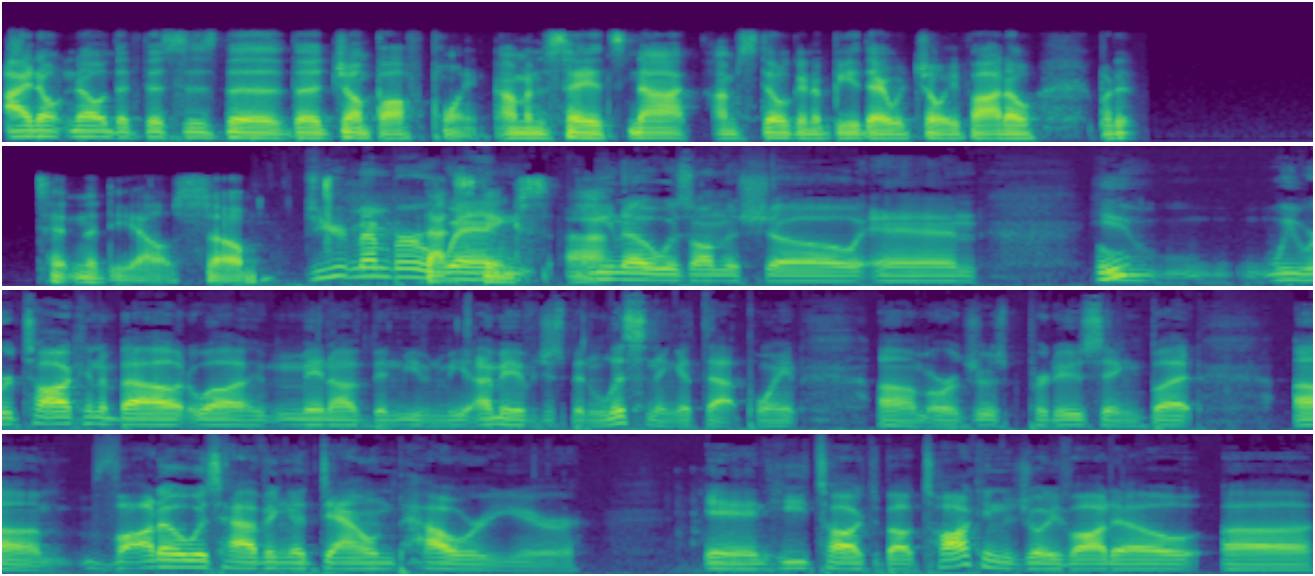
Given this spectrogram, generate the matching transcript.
I don't know that this is the the jump off point. I'm going to say it's not. I'm still going to be there with Joey Votto, but it's hitting the DLs. So Do you remember when stinks. Uh, Eno was on the show and he we were talking about well, it may not have been even me. I may have just been listening at that point, um, or just producing. But um, Votto was having a down power year, and he talked about talking to Joey Votto uh,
